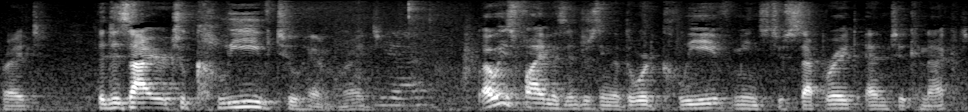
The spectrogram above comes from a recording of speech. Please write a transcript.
right? The desire to cleave to him, right? Yeah. I always find this interesting that the word cleave means to separate and to connect.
